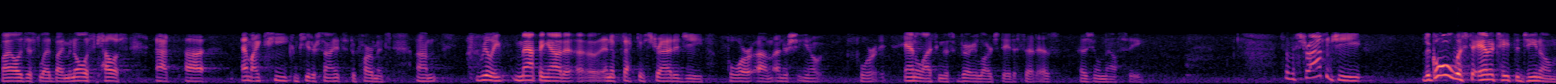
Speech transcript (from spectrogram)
biologists led by Manolis Kellis at uh, MIT Computer Science Department, um, really mapping out a, a, an effective strategy for, um, under, you know, for analyzing this very large data set, as, as you'll now see. So the strategy the goal was to annotate the genome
